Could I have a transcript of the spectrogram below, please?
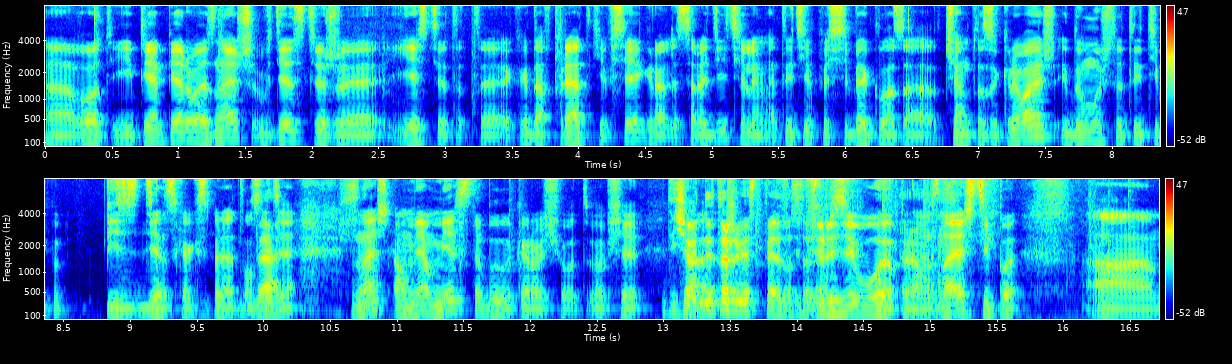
Э, Вот, и пе- первое, знаешь, в детстве же есть этот, э, когда в прятки все играли с родителями, ты, типа, себе глаза чем-то закрываешь и думаешь, что ты, типа, пиздец, как спрятался. Да. где. Знаешь, а у меня место было, короче, вот вообще Еще одно и то же место ферзевое прям, знаешь, типа... а,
